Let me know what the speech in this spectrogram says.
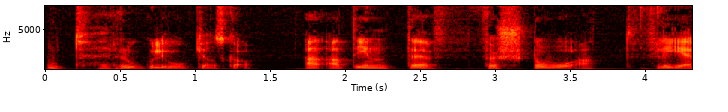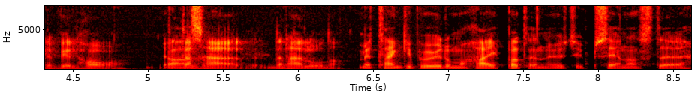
otrolig okunskap. Att, att inte förstå att fler vill ha Ja, den, alltså. här, den här lådan. med tanke på hur de har hypat den nu, typ senaste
